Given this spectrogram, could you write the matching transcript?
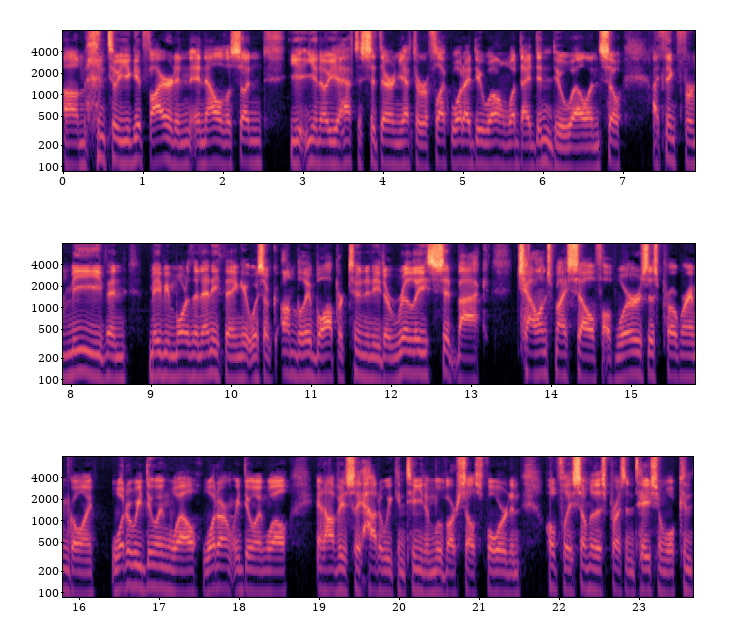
um, until you get fired, and, and now all of a sudden, you, you know, you have to sit there and you have to reflect what I do well and what I didn't do well. And so, I think for me, even maybe more than anything, it was an unbelievable opportunity to really sit back, challenge myself of where is this program going? What are we doing well? What aren't we doing well? And obviously, how do we continue to move ourselves forward? And hopefully, some of this presentation will con-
